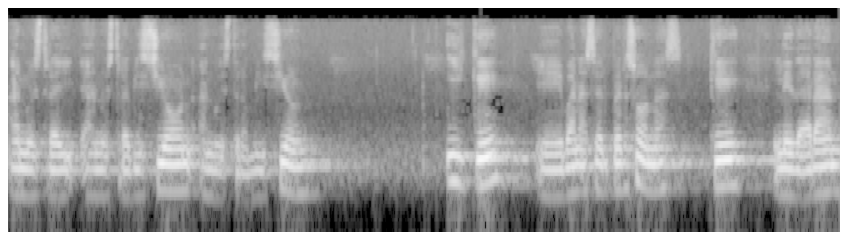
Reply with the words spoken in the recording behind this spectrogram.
a nuestra, a nuestra visión, a nuestra misión, y que eh, van a ser personas que le darán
